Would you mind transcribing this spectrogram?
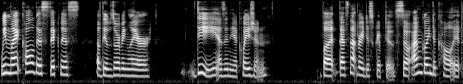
We might call this thickness of the absorbing layer d, as in the equation, but that's not very descriptive, so I'm going to call it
